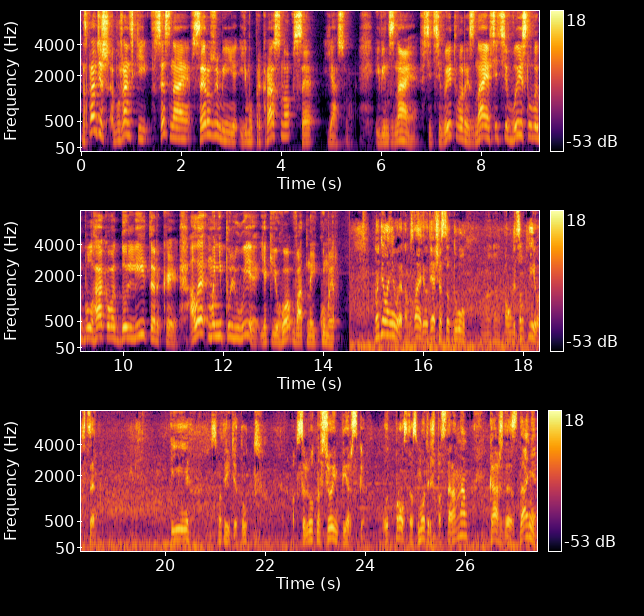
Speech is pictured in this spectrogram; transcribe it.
Насправді ж, Бужанський все знає, все розуміє, і йому прекрасно все ясно. І він знає всі ці витвори, знає всі ці вислови Булгакова до літерки, але маніпулює як його ватний кумир. Но дело не в этом. Знаете, вот я сейчас иду по улицам Киева в центре. И смотрите, тут абсолютно все имперское. Вот просто смотришь по сторонам, каждое здание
